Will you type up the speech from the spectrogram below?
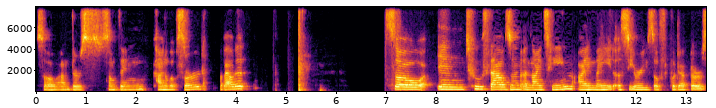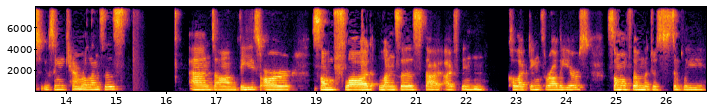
So um, there's something kind of absurd about it. So in 2019, I made a series of projectors using camera lenses. And um, these are some flawed lenses that I've been collecting throughout the years. Some of them are just simply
